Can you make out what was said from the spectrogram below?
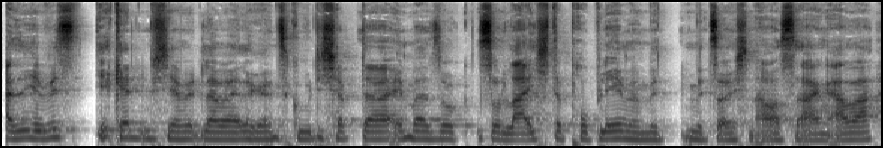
Also ihr wisst, ihr kennt mich ja mittlerweile ganz gut. Ich habe da immer so, so leichte Probleme mit, mit solchen Aussagen, aber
